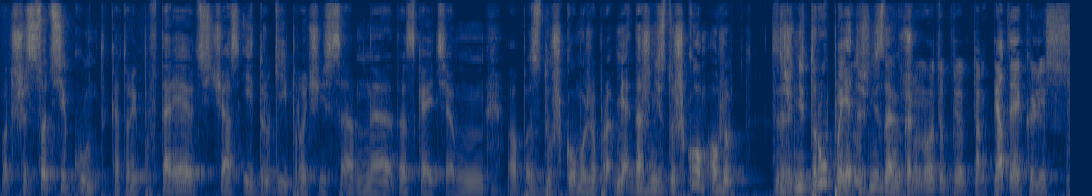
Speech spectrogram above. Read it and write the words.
Вот 600 секунд, которые повторяют сейчас и другие прочие, с, э, так сказать, с душком уже, даже не с душком, а уже даже не трупы, я даже не знаю, как... Ну это там пятое колесо,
